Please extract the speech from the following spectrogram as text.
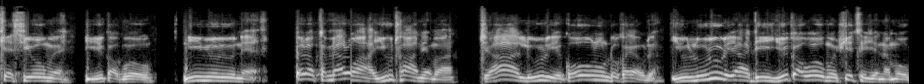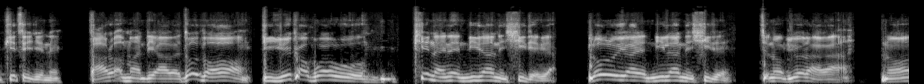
ဖြည့်စည်းအောင်မယ်ဒီရွေးကောက်ပွဲကိုနီးမျိုးမျိုးနဲ့အဲ့တော့ခင်ဗျားတို့ကအယူထနေမှာဂျာလူတွေအကုန်လုံးဒုက္ခရောက်တယ်ယူလူလူတွေကဒီရွေးကောက်ပွဲကိုမဖြစ်စေချင်တယ်မဟုတ်ဖြစ်စေချင်တယ်ဒါတော့အမှန်တရားပဲသို့တော့ဒီရွေးကောက်ပွဲကိုဖြစ်နိုင်တဲ့နီးလန်းနေရှိတယ်ဗျလို့လို့ရတဲ့နီးလန်းနေရှိတယ်ကျွန်တော်ပြောတာကနော်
